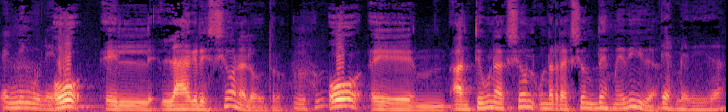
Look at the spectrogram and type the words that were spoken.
El ninguneo. O la agresión al otro. O eh, ante una acción, una reacción desmedida. Desmedida.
